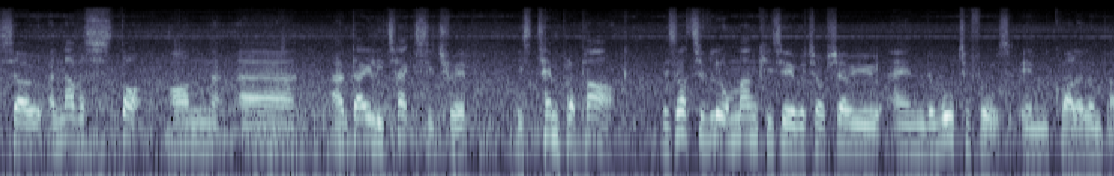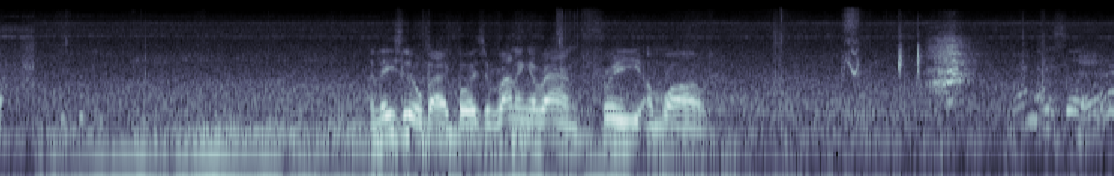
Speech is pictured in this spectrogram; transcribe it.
So another stop on uh, our daily taxi trip is Templer Park. There's lots of little monkeys here which I'll show you and the waterfalls in Kuala Lumpur. And these little bad boys are running around free and wild. They're not scared.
